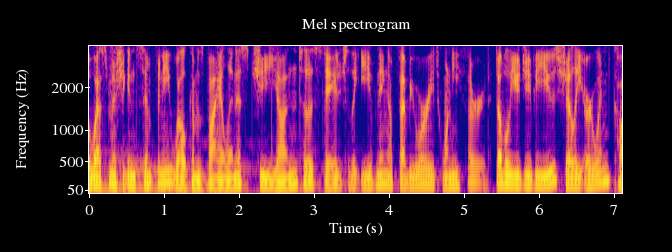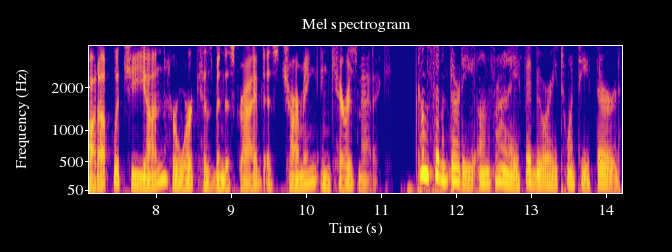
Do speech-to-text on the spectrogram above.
The West Michigan Symphony welcomes violinist Chee-Yun to the stage the evening of February 23rd. WGVU's Shelley Irwin caught up with Chee-Yun. Her work has been described as charming and charismatic. Come 7:30 on Friday, February 23rd,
